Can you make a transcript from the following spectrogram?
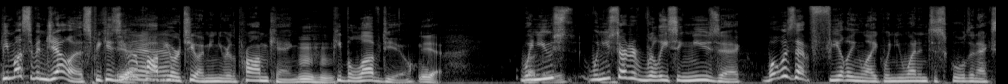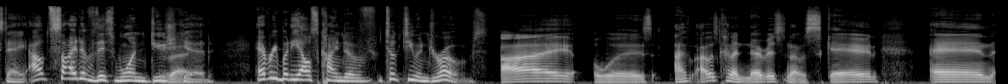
He must have been jealous because you were Yeah. popular too. I mean, you were the prom king. Mm-hmm. People loved you. Yeah. When you s- when you started releasing music, what was that feeling like when you went into school the next day? Outside of this one douche Right. kid, everybody else kind of took to you in droves. I was I, I was kind of nervous and I was scared and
